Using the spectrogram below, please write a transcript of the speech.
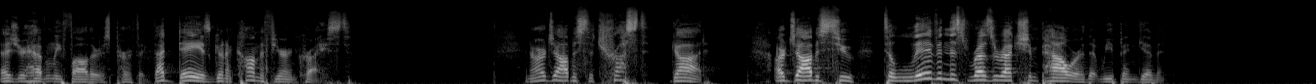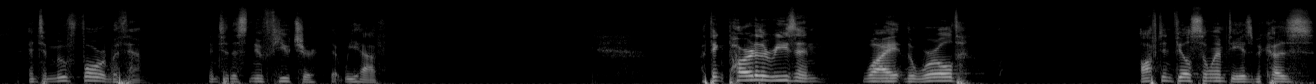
as your heavenly Father is perfect. That day is going to come if you're in Christ. And our job is to trust God. Our job is to, to live in this resurrection power that we've been given and to move forward with Him into this new future that we have. I think part of the reason why the world often feels so empty is because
